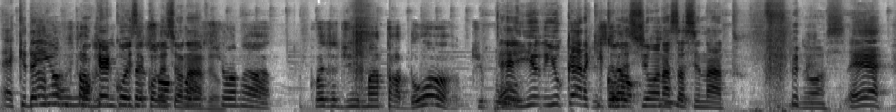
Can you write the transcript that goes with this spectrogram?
É que daí Estados qualquer Unidos, coisa é colecionável. coleciona coisa de matador, tipo. É, e, e o cara que coleciona assassinato? Nossa, é.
